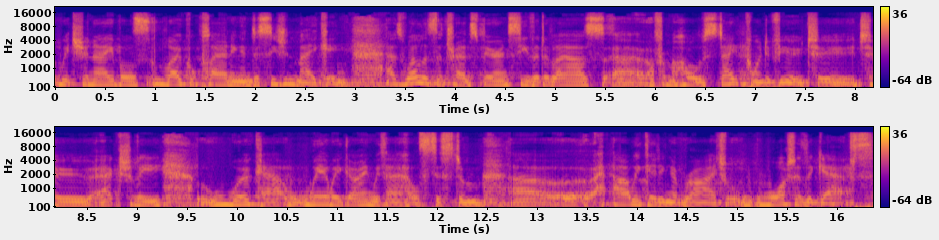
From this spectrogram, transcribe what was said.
which enables local planning and decision making, as well as the transparency that allows, uh, from a whole of state point of view, to, to actually work out where we're going with our health system. Uh, are we getting it right? What are the gaps?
